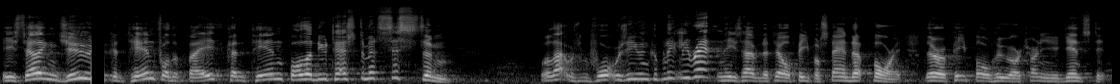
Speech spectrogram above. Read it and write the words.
He's telling Jews to contend for the faith, contend for the New Testament system. Well, that was before it was even completely written. He's having to tell people, stand up for it. There are people who are turning against it.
